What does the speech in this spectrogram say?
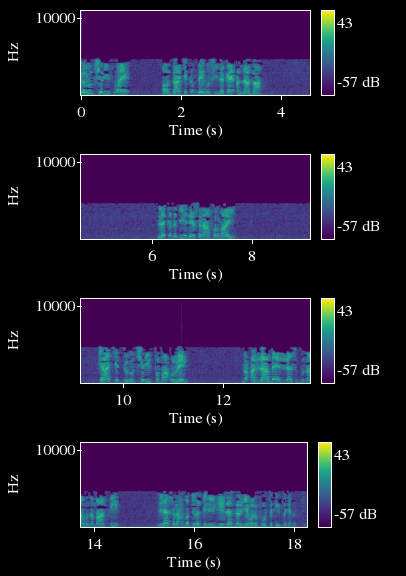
درود شریف وای او دا چې کوم دی وسیله کوي الله تا لکه نبی دې سلام فرمایي چا چې درود شریف په ما اوې نو الله به لس ګناهونه معاف کړي لس رحمتونه تلیږي لس درجه ور پورته کوي په جنت کې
